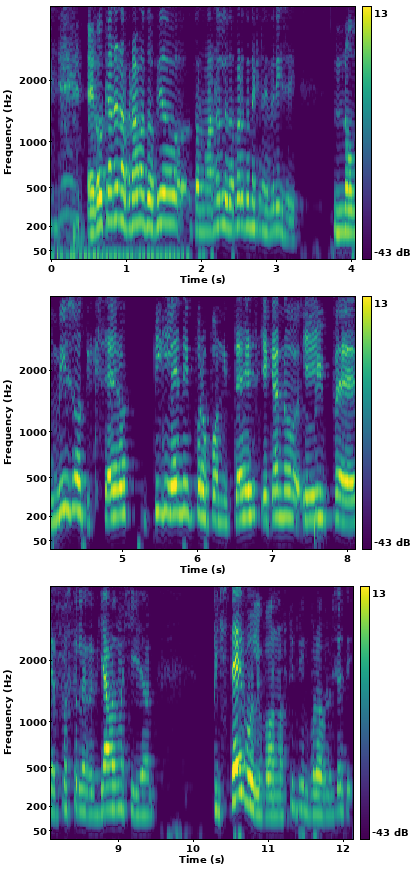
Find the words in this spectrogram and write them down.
Εγώ κάνω ένα πράγμα το οποίο τον Μανώλη εδώ πέρα τον εκνευρίζει. Νομίζω ότι ξέρω τι λένε οι προπονητές και κάνω λίπε, πώς το λένε, διάβασμα χιλιών. Πιστεύω λοιπόν με αυτή την πρόβλεψη ότι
